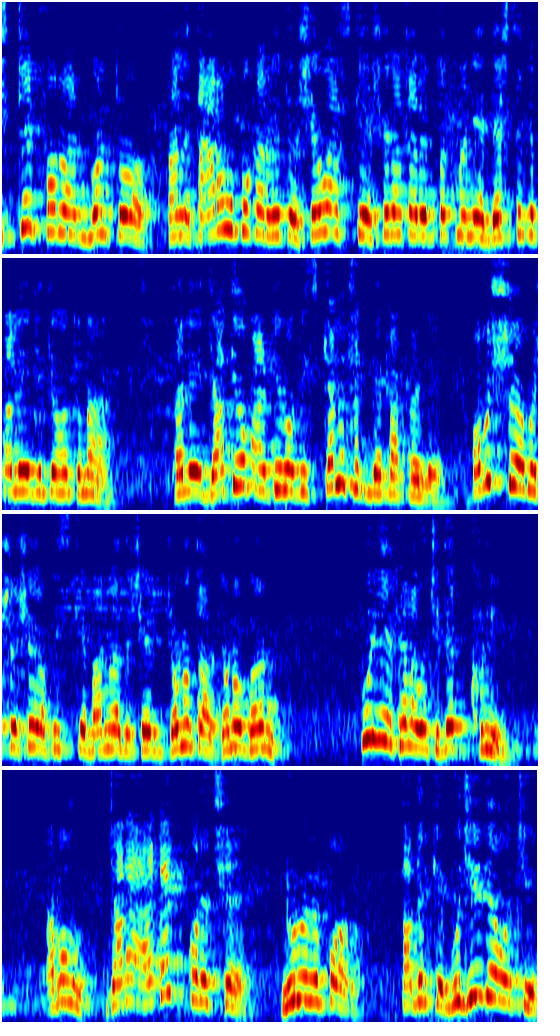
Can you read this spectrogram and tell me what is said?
স্ট্রেট ফরওয়ার্ড বলতো, তাহলে তারও উপকার হতো সেও আজকে স্বৈরাচারের তকমা নিয়ে দেশ থেকে পালিয়ে যেতে হতো না। তাহলে জাতীয় পার্টির অফিস কেন থাকবে কাকরাইলে? অবশ্যই অবশ্যই সেই অফিসকে বাংলাদেশের জনতা, জনগণ পুড়িয়ে ফেলা উচিত এক্ষুনি। এবং যারা অ্যাটাক করেছে নুরের উপর, তাদেরকে বুঝিয়ে দেওয়া উচিত,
